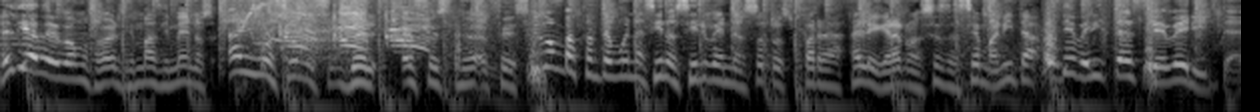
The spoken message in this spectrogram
El día de hoy vamos a ver sin más ni menos animaciones del FSNFS que son bastante buenas y nos sirven a nosotros para alegrarnos esa semanita de veritas de veritas.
